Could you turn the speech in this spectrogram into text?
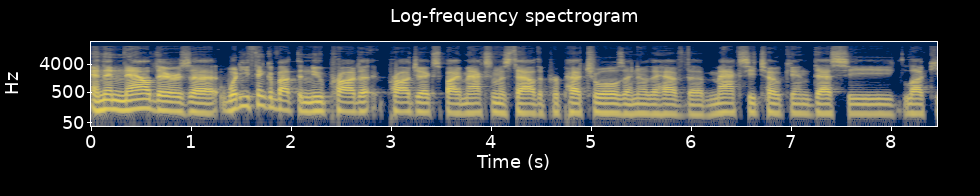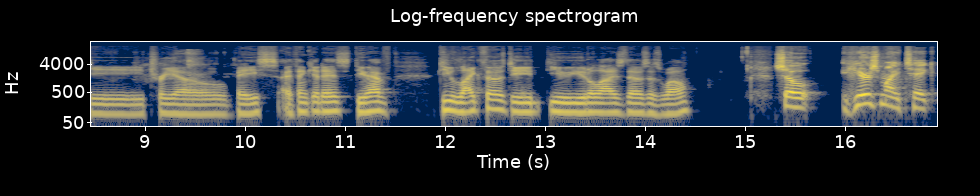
And then now there's a. What do you think about the new product projects by Maximus DAO, the perpetuals? I know they have the Maxi token, Deci, Lucky, Trio, Base. I think it is. Do you have? Do you like those? Do you do you utilize those as well? So here's my take.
